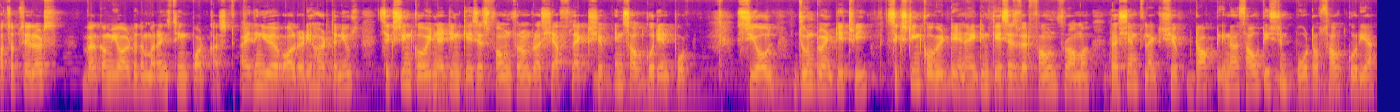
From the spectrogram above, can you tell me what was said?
What's up, sailors? Welcome you all to the Marine Thing podcast. I think you have already heard the news 16 COVID 19 cases found from Russia flagged ship in South Korean port. Seoul, June 23, 16 COVID 19 cases were found from a Russian flagship docked in a southeastern port of South Korea,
